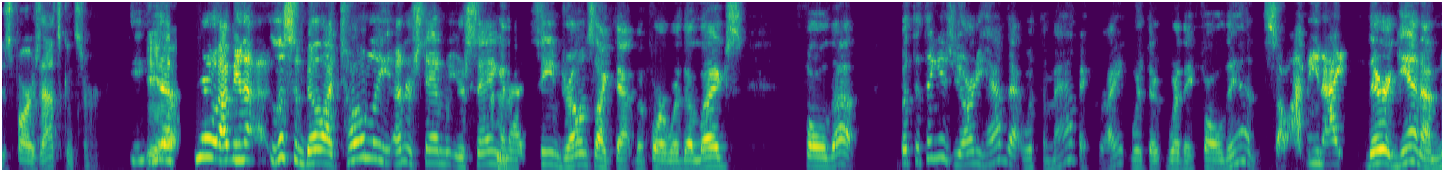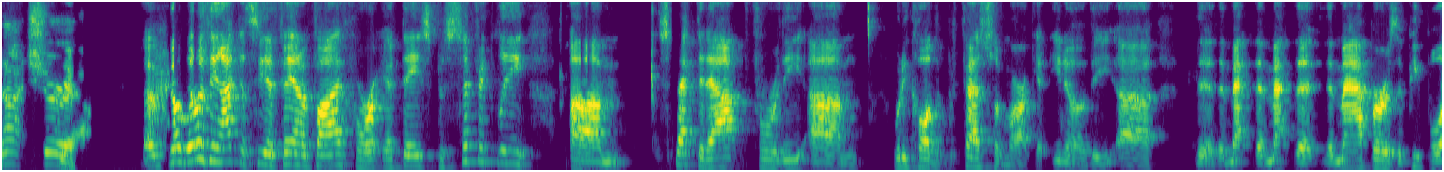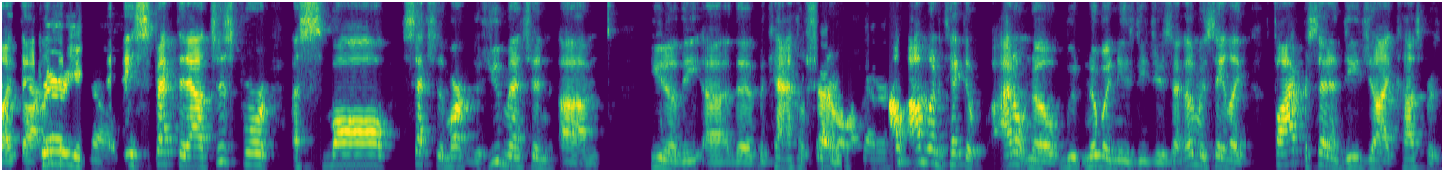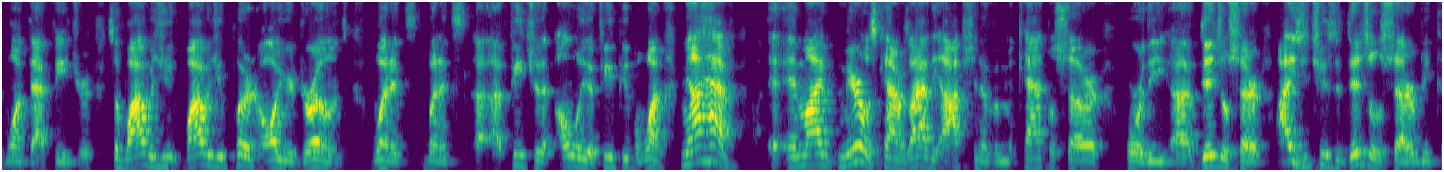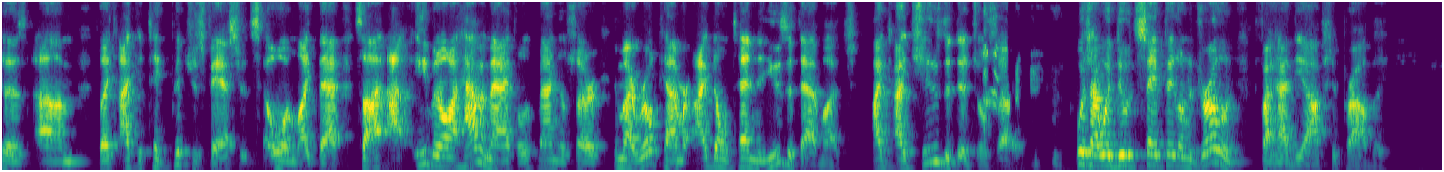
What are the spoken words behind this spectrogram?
as far as that's concerned. Yeah. yeah. I mean, listen, Bill, I totally understand what you're saying. And I've seen drones like that before where the legs fold up. But the thing is, you already have that with the Mavic, right? Where they where they fold in. So I mean, I there again, I'm not sure. Yeah. Uh, no, the only thing I could see a Phantom Five for if they specifically um, spec it out for the um, what do you call it, the professional market? You know, the uh, the the the, the the mappers, the people like that. There like they, you go. They spec it out just for a small section of the market because you mentioned. Um, you know the uh, the mechanical shutter. I'm, I'm going to take a. I don't know. Nobody needs DJI. I'm going to say like five percent of DJI customers want that feature. So why would you why would you put in all your drones when it's when it's a feature that only a few people want? I mean, I have in my mirrorless cameras, I have the option of a mechanical shutter or the uh, digital shutter. I usually choose the digital shutter because, um, like, I could take pictures faster and so on, like that. So, I, I, even though I have a manual, manual shutter in my real camera, I don't tend to use it that much. I, I choose the digital shutter, which I would do the same thing on the drone if I had the option, probably,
